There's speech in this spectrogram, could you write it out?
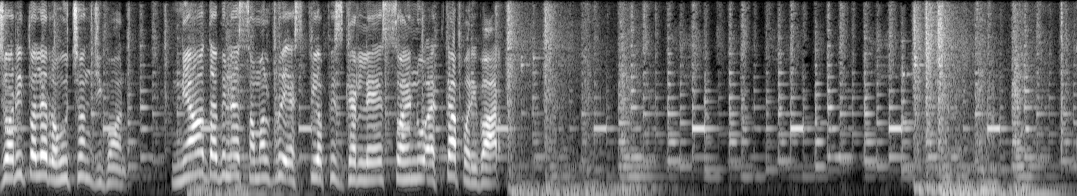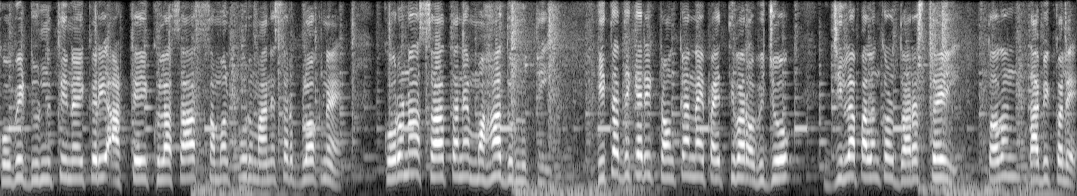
જરી તલે રହୁછન જીવન न्याय दाबिने समलपुर एसपी ऑफिस घरले सहेनु एतका परिवार कोविड दुर्नीति नहीं करी आटे खुलासा समलपुर मानेसर ब्लॉक ने कोरोना साथ ने महादुर्नीति हिताधिकारी टंका नहीं पाई अभियोग जिलापाल द्वारस्थ हो तदन दाबी कले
